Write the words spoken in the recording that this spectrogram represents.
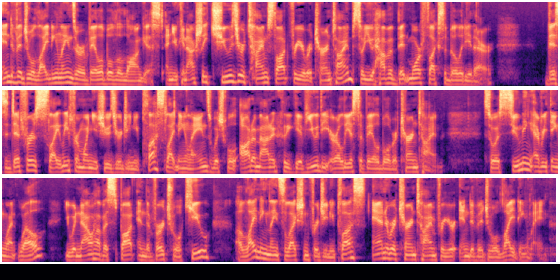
individual lightning lanes are available the longest, and you can actually choose your time slot for your return time, so you have a bit more flexibility there. This differs slightly from when you choose your Genie Plus lightning lanes, which will automatically give you the earliest available return time. So, assuming everything went well, you would now have a spot in the virtual queue, a lightning lane selection for Genie Plus, and a return time for your individual lightning lane.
